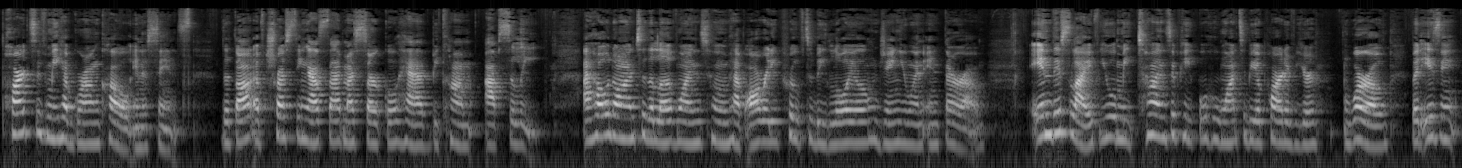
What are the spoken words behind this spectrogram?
Parts of me have grown cold in a sense. The thought of trusting outside my circle have become obsolete. I hold on to the loved ones whom have already proved to be loyal, genuine, and thorough. In this life, you will meet tons of people who want to be a part of your world but isn't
